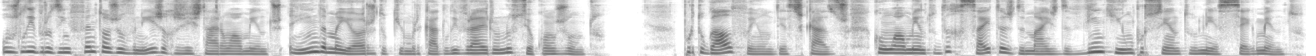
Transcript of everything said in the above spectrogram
os livros infanto-juvenis registaram aumentos ainda maiores do que o mercado livreiro no seu conjunto. Portugal foi um desses casos, com um aumento de receitas de mais de 21% nesse segmento.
